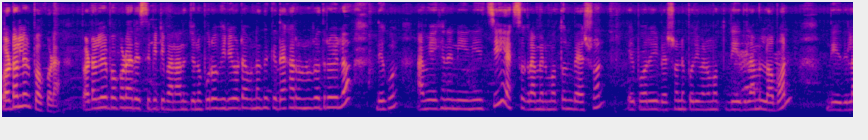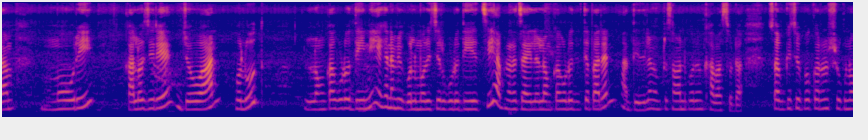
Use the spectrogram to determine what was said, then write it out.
পটলের পকোড়া। পটলের পকোড়া রেসিপিটি বানানোর জন্য পুরো ভিডিওটা আপনাদেরকে দেখার অনুরোধ রইল। দেখুন, আমি এখানে নিয়ে নিয়েছি একশো গ্রামের মতন বেসন। এরপরে এই বেসনের পরিমাণ মতো দিয়ে দিলাম লবণ। দিয়ে দিলাম মৌরি, কালো জিরে, জোয়ান, হলুদ লঙ্কা গুঁড়ো দিইনি, এখানে আমি গোলমরিচের গুঁড়ো দিয়েছি। আপনারা চাইলে লঙ্কা গুঁড়ো দিতে পারেন। আর দিয়ে দিলাম একটু সামান্য পরিমাণ খাবার সোডা। সব কিছু উপকরণ শুকনো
